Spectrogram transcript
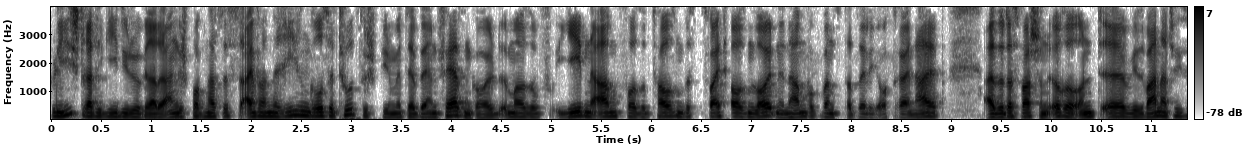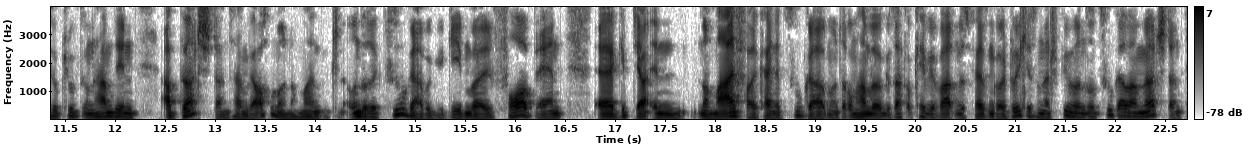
Release-Strategie, die du gerade angesprochen hast, ist einfach eine riesengroße Tour zu spielen mit der Band Fersengold. Immer so jeden Abend vor so 1000 bis 2000 Leuten. In Hamburg waren es tatsächlich auch dreieinhalb. Also das war schon irre. Und äh, wir waren natürlich so klug und haben den ab Merch-Stand haben wir auch immer nochmal unsere Zugabe gegeben, weil Vorband äh, gibt ja im Normalfall keine Zugaben. Und darum haben wir gesagt, okay, wir warten bis Fersengold durch ist und dann spielen wir unsere Zugabe am Merch-Stand.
